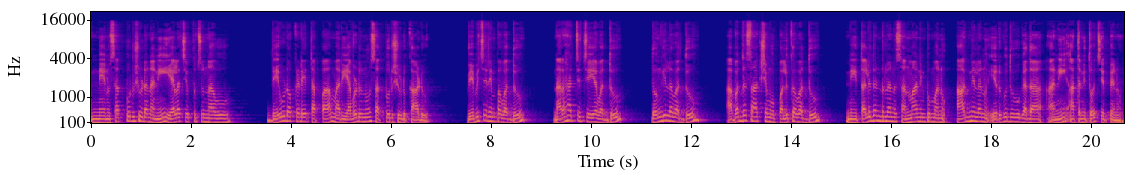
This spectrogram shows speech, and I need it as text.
నేను సత్పురుషుడనని ఎలా చెప్పుచున్నావు? దేవుడొక్కడే తప్ప మరి ఎవడునూ సత్పురుషుడు కాడు. వ్యభిచరింపవద్దు నరహత్య చేయవద్దు దొంగిలవద్దు అబద్ధ సాక్ష్యము పలుకవద్దు నీ తల్లిదండ్రులను సన్మానింపుమను ఆజ్ఞలను ఎరుగుదువు గదా అని అతనితో చెప్పెను.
